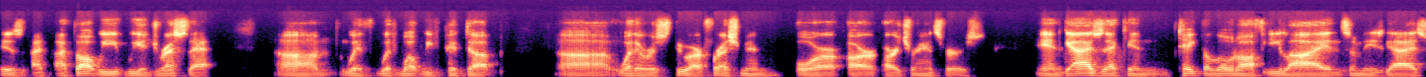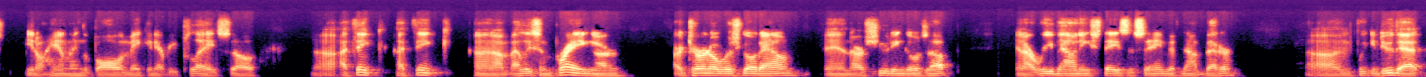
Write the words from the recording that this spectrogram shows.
is I, I thought we we addressed that um, with with what we've picked up uh, whether it's through our freshmen or our our transfers and guys that can take the load off Eli and some of these guys you know handling the ball and making every play so uh, I think I think um, at least I'm praying our our turnovers go down and our shooting goes up and our rebounding stays the same, if not better. Uh, if we can do that,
